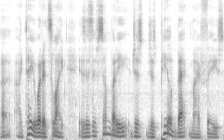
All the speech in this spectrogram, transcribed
uh, i tell you what it's like is as if somebody just just peeled back my face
